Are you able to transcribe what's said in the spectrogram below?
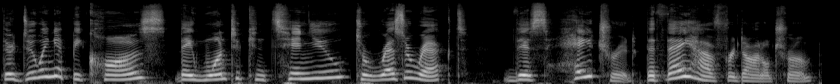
they're doing it because they want to continue to resurrect this hatred that they have for Donald Trump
